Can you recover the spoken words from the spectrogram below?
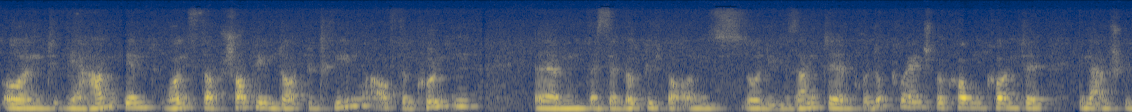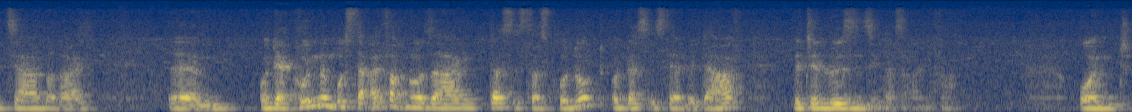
und wir haben eben One-Stop-Shopping dort betrieben, auch für Kunden dass er wirklich bei uns so die gesamte Produktrange bekommen konnte in einem Spezialbereich. Ähm, und der Kunde musste einfach nur sagen, das ist das Produkt und das ist der Bedarf, bitte lösen Sie das einfach. Und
